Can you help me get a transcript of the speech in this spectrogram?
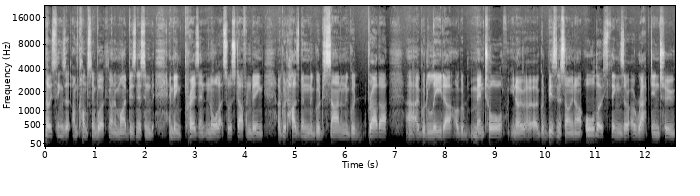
those things that I'm constantly working on in my business and, and being present and all that sort of stuff and being a good husband and a good son and a good brother, uh, a good leader, a good mentor, you know, a, a good business owner, all those things are, are wrapped into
